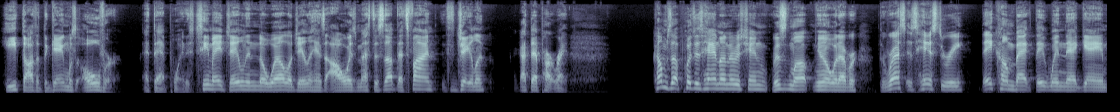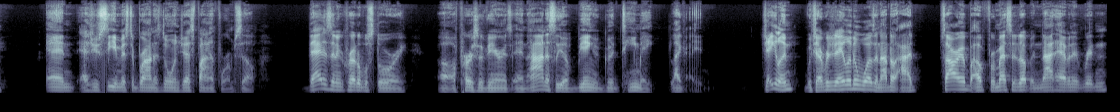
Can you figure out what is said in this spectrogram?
He thought that the game was over at that point. His teammate Jalen Noel or Jalen Hands always messed this up. That's fine. It's Jalen. I got that part right. Comes up, puts his hand under his chin, raises him up, you know, whatever. The rest is history. They come back, they win that game, and as you see, Mr. Brown is doing just fine for himself. That is an incredible story uh, of perseverance and honestly of being a good teammate. Like Jalen, whichever Jalen it was, and I don't, I sorry about for messing it up and not having it written.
